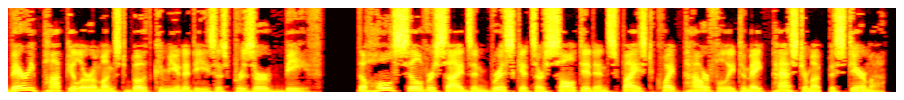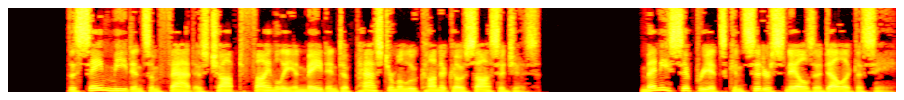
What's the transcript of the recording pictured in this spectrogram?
Very popular amongst both communities is preserved beef. The whole silversides and briskets are salted and spiced quite powerfully to make pasterma, bastirma. The same meat and some fat is chopped finely and made into pasterma lucanico sausages. Many Cypriots consider snails a delicacy.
